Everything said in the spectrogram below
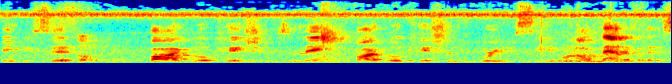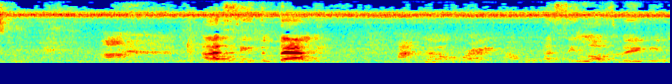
And you said soon. five locations. Name five locations where you see it. We're gonna manifest it. I see the Valley. I know, right? I see Las Vegas.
